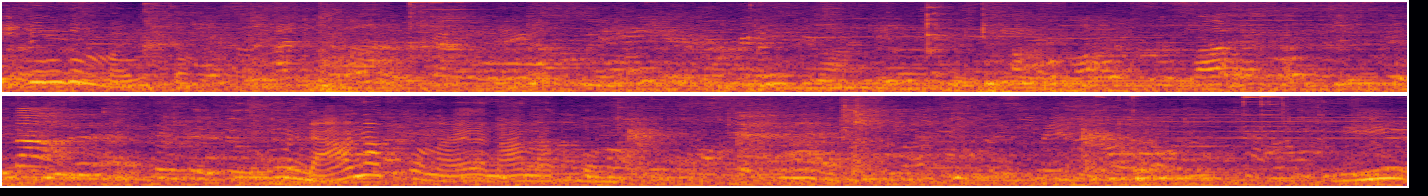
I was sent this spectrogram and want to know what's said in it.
이 정도면 맛있다. 이거 나나콘 아이가 나나콘. 음.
